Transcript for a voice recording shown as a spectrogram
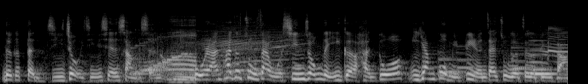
那个等级就已经先上升了，果然他就住在我心中的一个很多一样过敏病人在住的这个地方。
